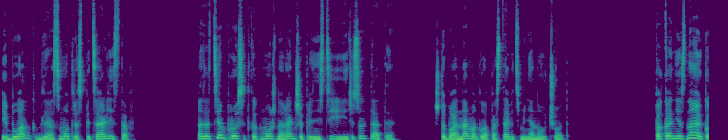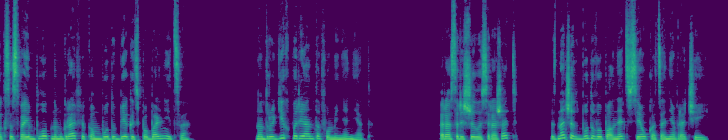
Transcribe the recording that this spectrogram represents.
и бланк для осмотра специалистов. А затем просит как можно раньше принести ей результаты, чтобы она могла поставить меня на учет. Пока не знаю, как со своим плотным графиком буду бегать по больнице, но других вариантов у меня нет. Раз решилась рожать, значит, буду выполнять все указания врачей.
